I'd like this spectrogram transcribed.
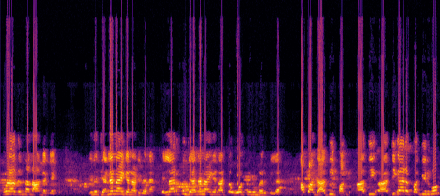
கூடாதுன்னு தான் நாங்க கேட்கிறோம் இது ஜனநாயக நாடு தானே? எல்லாருக்கும் ஜனநாயக நாட்டுல ஓட்டு உரிமை இருக்குல்ல? அப்ப அந்த அதி பங்கு அதி அதிகார பகிர்வும்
